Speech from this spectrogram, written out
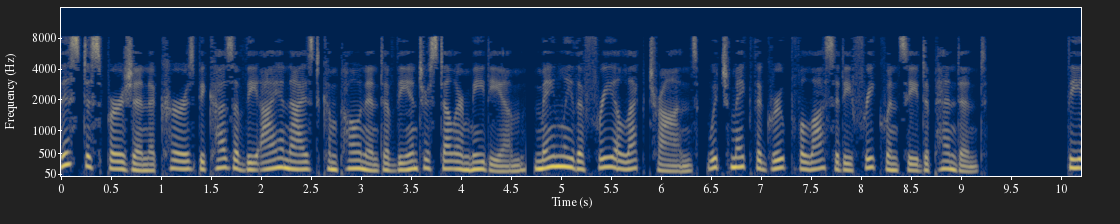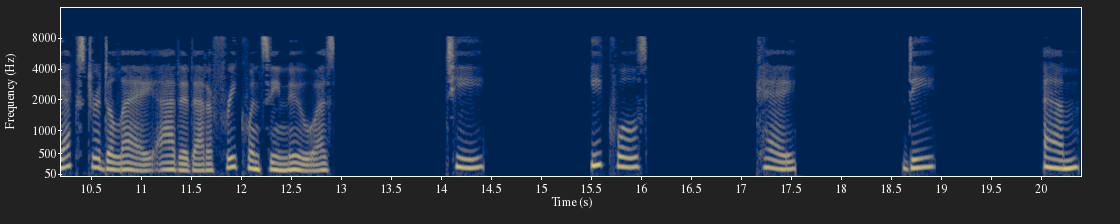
This dispersion occurs because of the ionized component of the interstellar medium, mainly the free electrons, which make the group velocity frequency dependent. The extra delay added at a frequency nu is t equals k d m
